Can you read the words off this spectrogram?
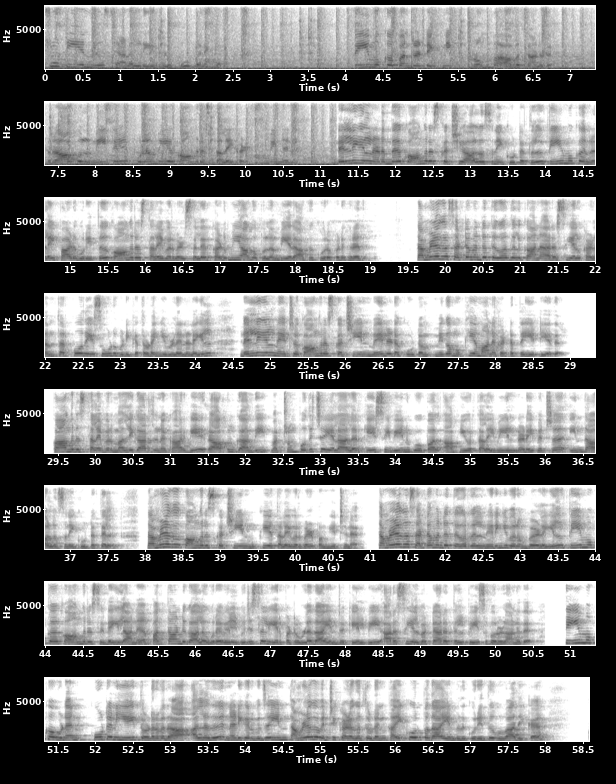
Metro TN news channel நேயர்களுக்கு வணக்கம். திமுக பண்ற டெக்னிக் ரொம்ப ஆபத்தானது. ராகுல் மீட்டில் புலம்பிய காங்கிரஸ் தலைகள் பின்னணி. டெல்லியில் நடந்த காங்கிரஸ் கட்சி ஆலோசனை கூட்டத்தில் திமுக நிலைப்பாடு குறித்து காங்கிரஸ் தலைவர்கள் சிலர் கடுமையாக புலம்பியதாக கூறப்படுகிறது. தமிழக சட்டமன்ற தேர்தலுக்கான அரசியல் களம் தற்போதைய சூடுபிடிக்க தொடங்கியுள்ள நிலையில் டெல்லியில் நேற்று காங்கிரஸ் கட்சியின் மேலிட கூட்டம் மிக முக்கியமான கட்டத்தை எட்டியது. காங்கிரஸ் தலைவர் மல்லிகார்ஜுன கார்கே ராகுல் காந்தி மற்றும் பொதுச் செயலாளர் கே சி வேணுகோபால் ஆகியோர் தலைமையில் நடைபெற்ற இந்த ஆலோசனை கூட்டத்தில் தமிழக காங்கிரஸ் கட்சியின் முக்கிய தலைவர்கள் பங்கேற்றனர். தமிழக சட்டமன்ற தேர்தல் நெருங்கி வரும் வேளையில் திமுக காங்கிரஸ் இடையிலான பத்தாண்டு கால உறவில் விரிசல் ஏற்பட்டுள்ளதா என்ற கேள்வி அரசியல் வட்டாரத்தில் பேசுபொருளானது. திமுகவுடன் கூட்டணியை தொடர்வதா அல்லது நடிகர் விஜயின் தமிழக வெற்றிக் கழகத்துடன் கைகோர்ப்பதா என்பது குறித்து விவாதிக்க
